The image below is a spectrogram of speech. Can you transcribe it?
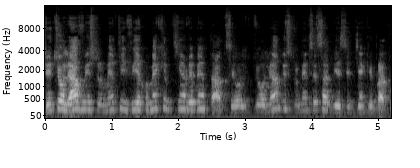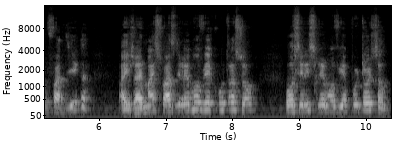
A gente olhava o instrumento e via como é que ele tinha arrebentado. Você, olhando o instrumento, você sabia se ele tinha quebrado por fadiga, aí já é mais fácil de remover com ultrassom, ou se ele se removia por torção.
